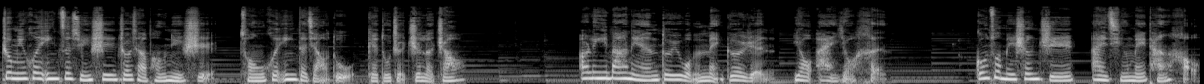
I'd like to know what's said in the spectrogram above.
著名婚姻咨询师周小鹏女士从婚姻的角度给读者支了招。二零一八年对于我们每个人又爱又恨，工作没升职，爱情没谈好，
